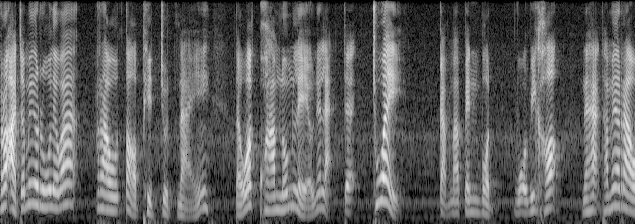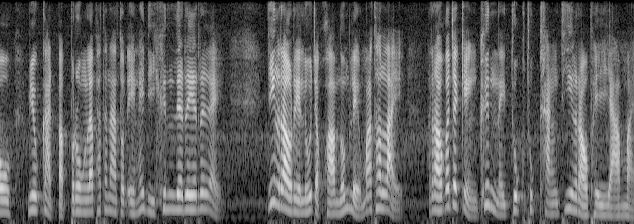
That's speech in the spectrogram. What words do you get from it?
เราอาจจะไม่รู้เลยว่า เราตอบผิดจุดไหน แต่ว่าความล้มเหลวนี่แหละ จะช่วยกลับมาเป็นบทวิเคราะห์นะฮะทำให้เรามีโอกาสปรับปรุงและพัฒนาตนเองให้ดีขึ้นเรื่อยๆ ยิ่งเราเรียนรู้จากความล้มเหลวมากเท่าไหร่ เราก็จะเก่งขึ้นในทุกๆ ครั้งที่เราพยายามใหม่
